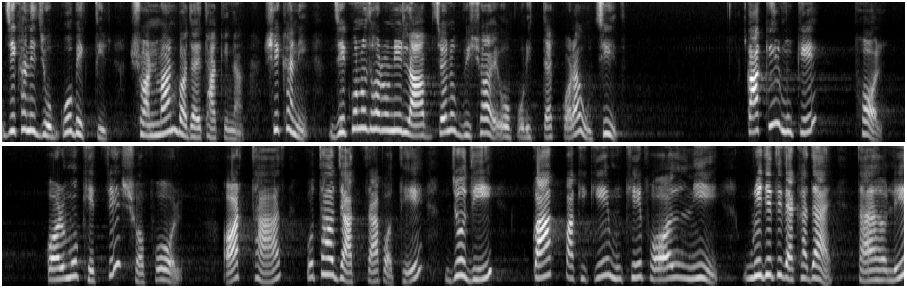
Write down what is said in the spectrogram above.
যেখানে যোগ্য ব্যক্তির সম্মান বজায় থাকে না, সেখানে যে কোনো ধরনের লাভজনক বিষয় ও পরিত্যাগ করা উচিত। কাকের মুখে ফল? কর্মক্ষেত্রে সফল। অর্থাৎ কোথাও যাত্রা পথে যদি কাক পাখিকে মুখে ফল নিয়ে উড়ে যেতে দেখা যায়, তাহলে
